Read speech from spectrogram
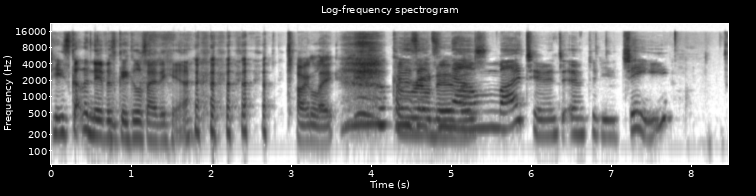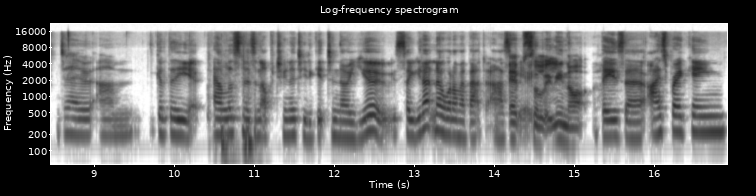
She's got the nervous giggles over here. totally. I'm Because it's nervous. now my turn to interview Gee to um, give the our listeners an opportunity to get to know you. So you don't know what I'm about to ask you. Absolutely not. These are ice breaking,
